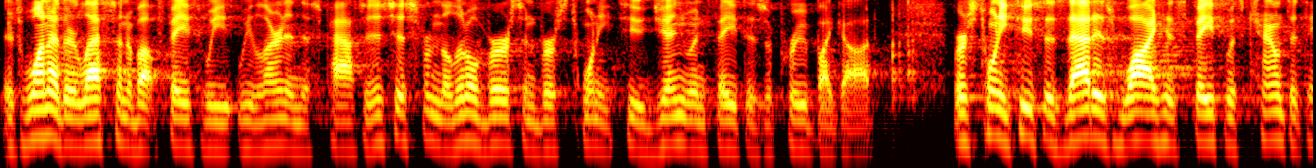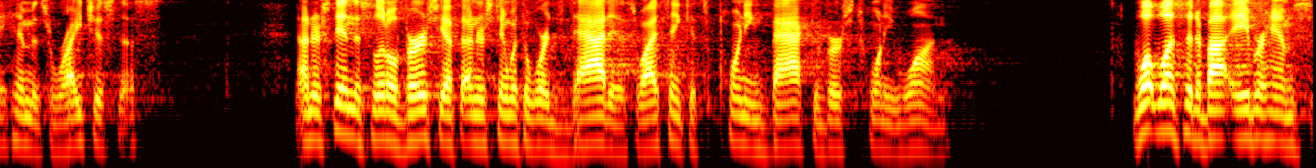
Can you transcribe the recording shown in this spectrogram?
There's one other lesson about faith we, we learn in this passage. It's just from the little verse in verse 22 genuine faith is approved by God. Verse 22 says, That is why his faith was counted to him as righteousness. Now, understand this little verse, you have to understand what the word that is. Well, I think it's pointing back to verse 21. What was it about Abraham's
